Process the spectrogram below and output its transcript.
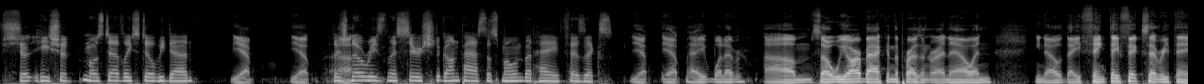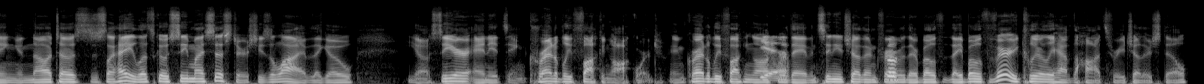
Should he should most definitely still be dead. Yep. Yep. There's Uh, no reason this series should have gone past this moment, but hey, physics. Yep, yep. Hey, whatever. Um, so we are back in the present right now, and you know they think they fix everything, and Naoto's just like, "Hey, let's go see my sister. She's alive." They go, you know, see her, and it's incredibly fucking awkward. Incredibly fucking awkward. Yeah. They haven't seen each other in forever. They're both they both very clearly have the hots for each other still.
